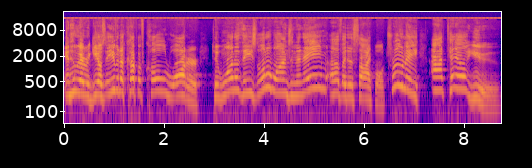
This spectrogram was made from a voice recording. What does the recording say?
And whoever gives even a cup of cold water to one of these little ones in the name of a disciple, truly I tell you,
